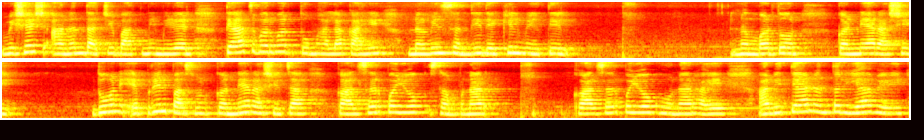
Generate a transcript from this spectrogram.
विशेष आनंदाची बातमी मिळेल. त्याचबरोबर तुम्हाला काही नवीन संधी देखील मिळतील. नंबर दोन कन्या राशी. दोन एप्रिलपासून कन्या राशीचा कालसर्पयोग संपणार कालसर्पयोग होणार आहे. आणि त्यानंतर यावेळी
